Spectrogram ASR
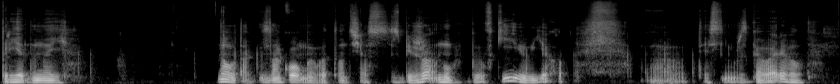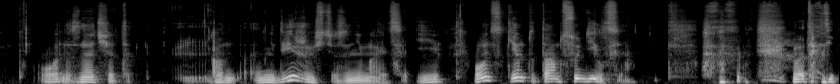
преданный, ну, так, знакомый, вот он сейчас сбежал, ну, был в Киеве, уехал, а, вот я с ним разговаривал, он, значит, он недвижимостью занимается, и он с кем-то там судился. Вот они,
